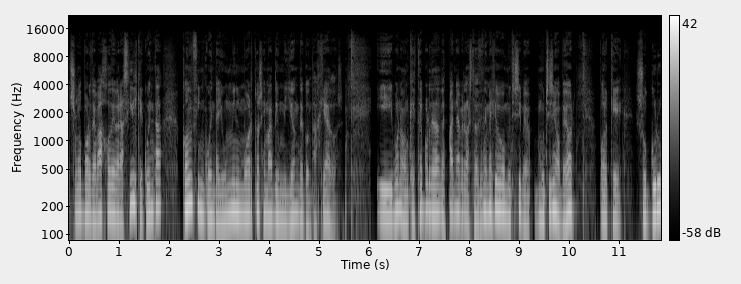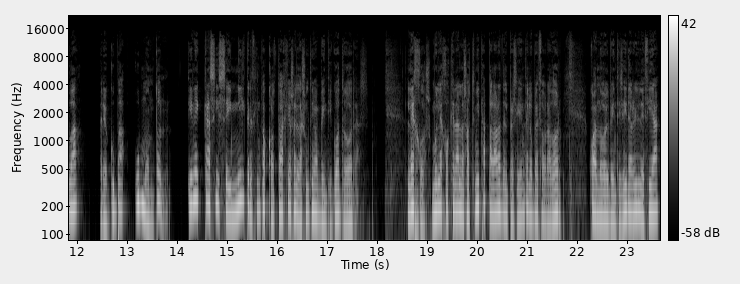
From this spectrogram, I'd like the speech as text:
solo por debajo de Brasil, que cuenta con 51.000 muertos y más de un millón de contagiados. Y bueno, aunque esté por detrás de España, pero la situación de México es muchísimo, muchísimo peor, porque su curva preocupa un montón. Tiene casi 6.300 contagios en las últimas 24 horas. Lejos, muy lejos quedan las optimistas palabras del presidente López Obrador, cuando el 26 de abril decía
